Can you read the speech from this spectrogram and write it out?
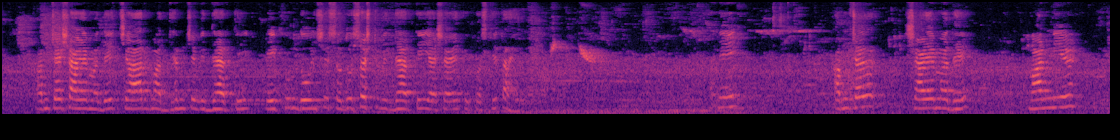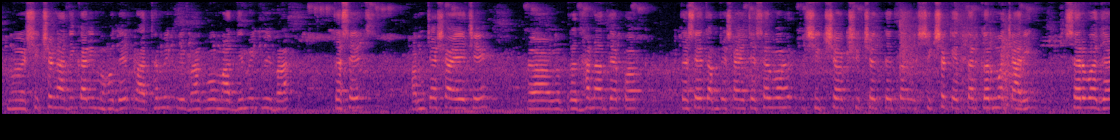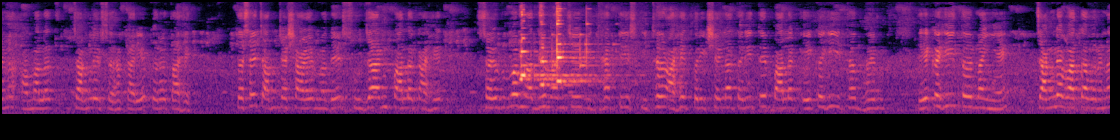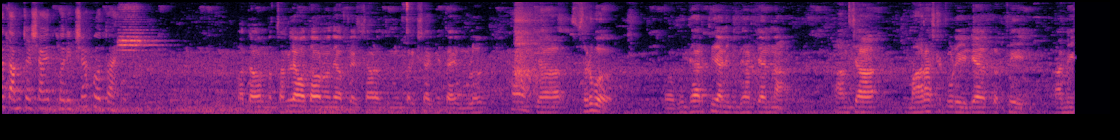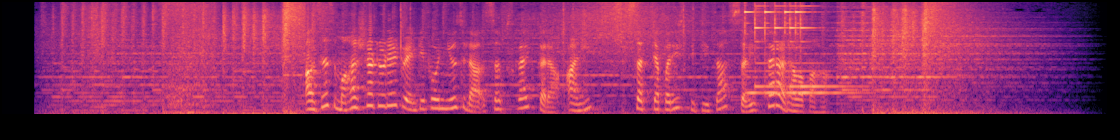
आमच्या शाळेमध्ये चार माध्यमचे विद्यार्थी एकूण दोनशे सदुसष्ट विद्यार्थी या शाळेत उपस्थित आहेत. आणि आमच्या शाळेमध्ये माननीय शिक्षणाधिकारी महोदय प्राथमिक विभाग व माध्यमिक विभाग तसेच आमच्या शाळेचे प्रधानाध्यापक तसेच आमच्या शाळेचे सर्व शिक्षक शिक्षकेतर शिक्षकेतर कर्मचारी सर्वजण आम्हाला चांगले सहकार्य करत आहेत. तसेच आमच्या शाळेमध्ये सुजाण पालक आहेत. सर्व माध्यमांचे विद्यार्थी इथं आहेत परीक्षेला तरी ते पालक एकही इथं भय एकही इथं नाही आहे चांगल्या वातावरणात आमच्या शाळेत परीक्षा होत आहे. वातावरण चांगल्या वातावरणामध्ये आपल्या शाळा तुम्ही परीक्षा घेत आहे. मुलं हां. त्या सर्व विद्यार्थी आणि विद्यार्थ्यांना आमच्या महाराष्ट्र टुडे इंडियातर्फे आम्ही आजच महाराष्ट्र टुडे ट्वेंटी फोर न्यूजला सबस्क्राईब करा आणि सत्य परिस्थितीचा सविस्तर आढावा पहा.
